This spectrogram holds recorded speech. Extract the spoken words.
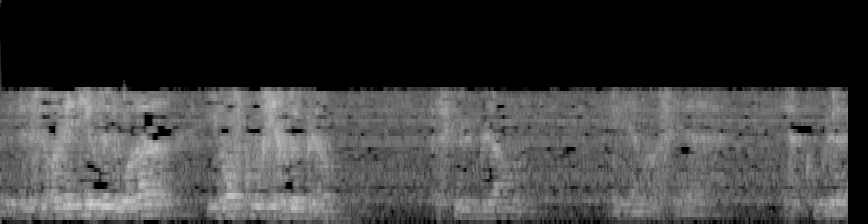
de se revêtir de noir, ils vont se couvrir de blanc. que le blanc, évidemment, c'est la, la couleur,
